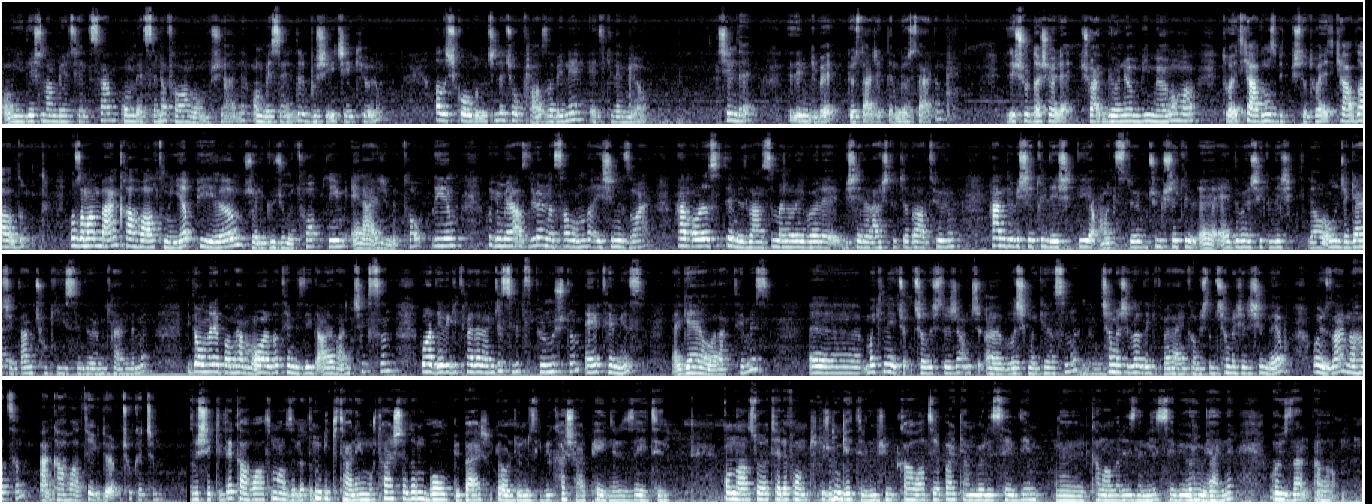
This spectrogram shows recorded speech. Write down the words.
17 yaşından beri çeksem 15 sene falan olmuş yani. 15 senedir bu şeyi çekiyorum. Alışık olduğum için de çok fazla beni etkilemiyor. Şimdi dediğim gibi göstereceklerimi gösterdim. Bir de şurada şöyle şu an görünüyor mu bilmiyorum ama tuvalet kağıdımız bitmişti. Tuvalet kağıdı aldım. O zaman ben kahvaltımı yapayım. Şöyle gücümü toplayayım, enerjimi toplayayım. Bugün biraz diyorum ya salonda eşimiz var. Hem orası temizlensin. Ben orayı böyle bir şeyler açtıkça dağıtıyorum. Hem de bir şekil değişikliği yapmak istiyorum. Çünkü şekil e, evde böyle şekil değişikliği olunca gerçekten çok iyi hissediyorum kendimi. Bir de onları yapalım. Hem orada temizliği de aradan çıksın. Bu arada eve gitmeden önce silip süpürmüştüm. Ev temiz. Yani genel olarak temiz. Ee, makineyi çalıştıracağım. e, bulaşık makinesini. Çamaşırları da gitmeden yıkamıştım. Çamaşır işim de yok. O yüzden rahatım. Ben kahvaltıya gidiyorum. Çok açım. Bu şekilde kahvaltımı hazırladım. İki tane yumurta haşladım. Bol biber, gördüğünüz gibi kaşar, peynir, zeytin. Ondan sonra telefon tutucumu getirdim. Çünkü kahvaltı yaparken böyle sevdiğim e, kanalları izlemeyi seviyorum yani. O yüzden e,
